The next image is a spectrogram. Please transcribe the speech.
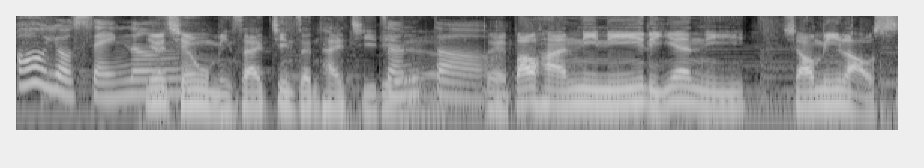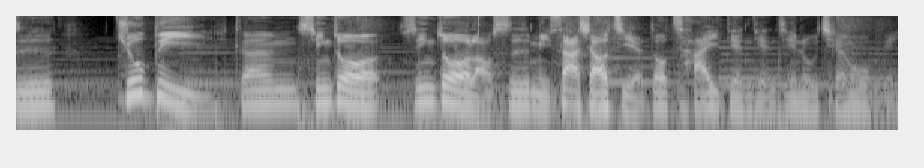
哦，有谁呢？因为前五名实在竞争太激烈了，真的。对，包含妮妮、李燕妮、小米老师。Juby 跟星座星座老师米萨小姐都差一点点进入前五名，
